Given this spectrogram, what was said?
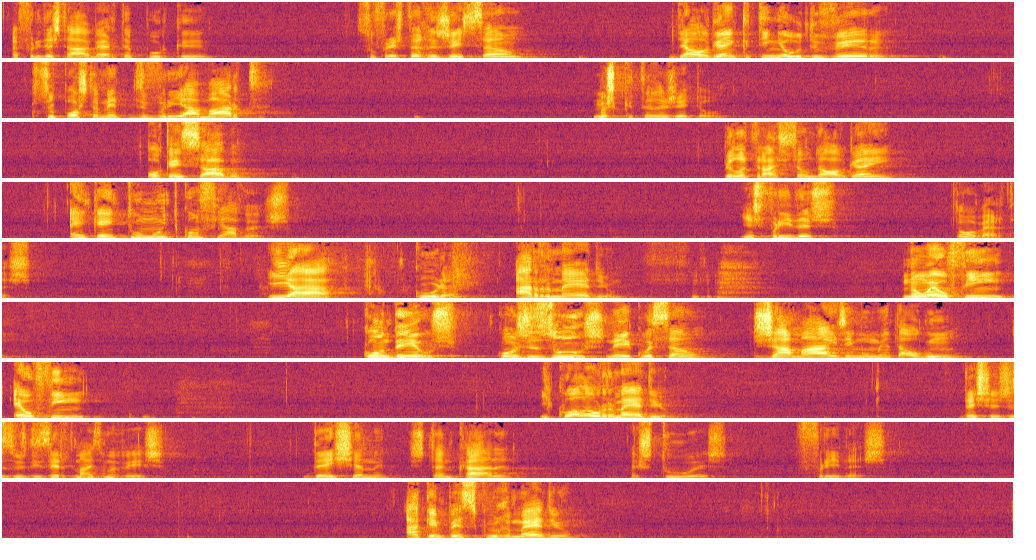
a ferida está aberta porque sofreste a rejeição de alguém que tinha o dever, que supostamente deveria amar-te, mas que te rejeitou. Ou quem sabe, pela traição de alguém em quem tu muito confiavas. E as feridas estão abertas. E há cura há remédio. Não é o fim. Com Deus, com Jesus na equação, jamais, em momento algum, é o fim. E qual é o remédio? Deixa Jesus dizer-te mais uma vez: Deixa-me estancar as tuas feridas. Há quem pense que o remédio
